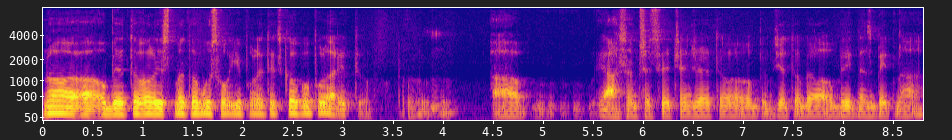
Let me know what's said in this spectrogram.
No a obětovali jsme tomu svoji politickou popularitu. A já jsem přesvědčen, že to, že to byla oběť nezbytná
